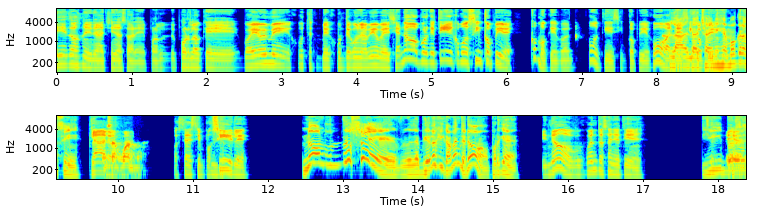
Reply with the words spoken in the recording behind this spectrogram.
Tiene dos nenas, China Suárez. Por, por lo que. hoy me, justo me junté con un amigo y me decía, no, porque tiene como cinco pibes. ¿Cómo que? ¿Cómo tiene cinco pibes? ¿Cómo va a La, la cinco Chinese pibes? Democracy. Esa Claro. O sea, es imposible. No, no no sé, biológicamente no, ¿por qué? Y no, ¿cuántos años tiene? Y, pero-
